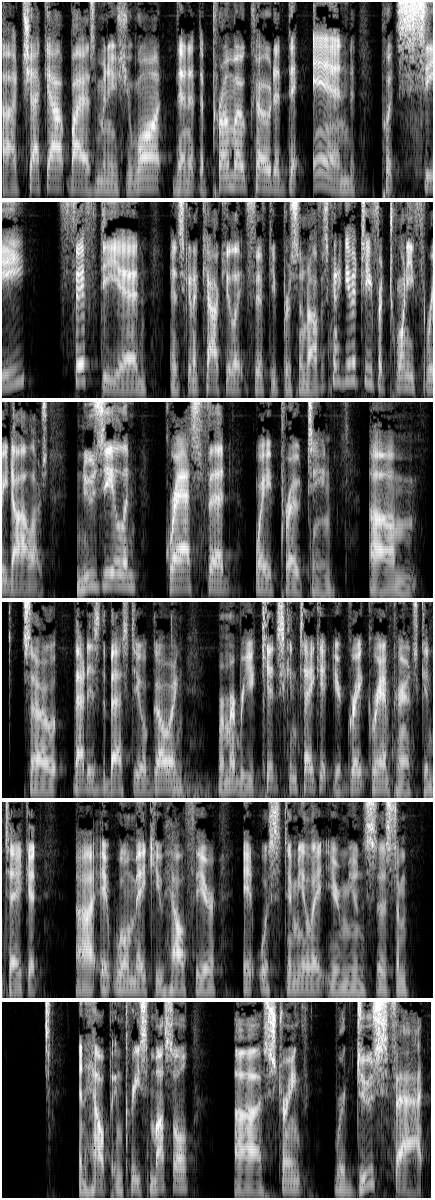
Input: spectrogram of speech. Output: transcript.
Uh, check out, buy as many as you want. Then at the promo code at the end, put C 50 in, and it's going to calculate 50% off. It's going to give it to you for $23. New Zealand grass fed whey protein. Um, so that is the best deal going. Remember, your kids can take it, your great grandparents can take it. Uh, it will make you healthier, it will stimulate your immune system and help increase muscle uh, strength, reduce fat.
